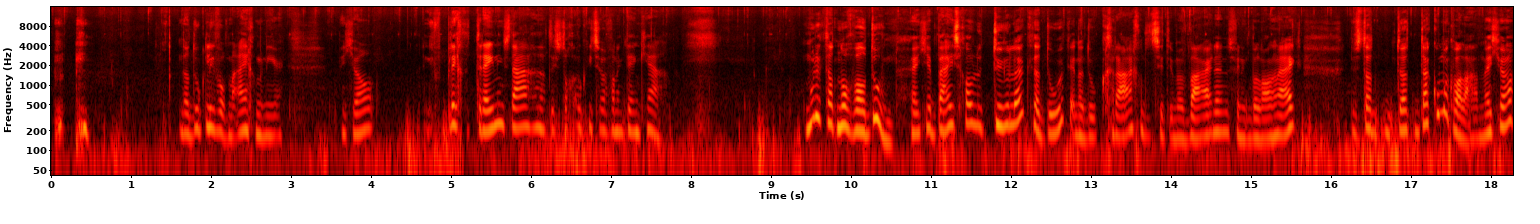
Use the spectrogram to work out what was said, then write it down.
dat doe ik liever op mijn eigen manier. Weet je wel, die verplichte trainingsdagen, dat is toch ook iets waarvan ik denk, ja, moet ik dat nog wel doen? Weet je, bijscholen, tuurlijk, dat doe ik en dat doe ik graag, want dat zit in mijn waarden, dat vind ik belangrijk. Dus dat, dat, daar kom ik wel aan, weet je wel.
